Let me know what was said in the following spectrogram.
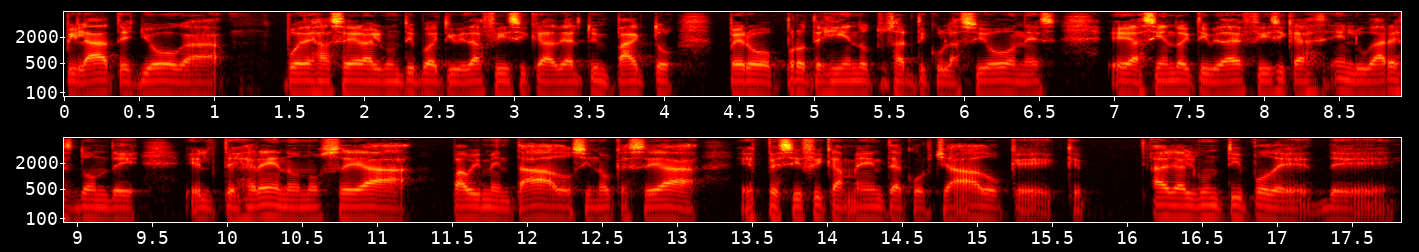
pilates, yoga, puedes hacer algún tipo de actividad física de alto impacto, pero protegiendo tus articulaciones, eh, haciendo actividades físicas en lugares donde el terreno no sea pavimentado, sino que sea específicamente acorchado, que, que haya algún tipo de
